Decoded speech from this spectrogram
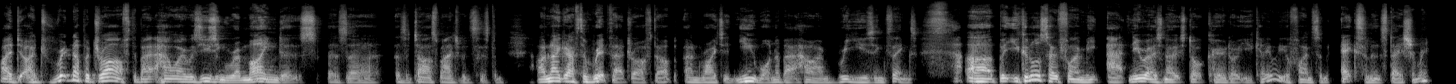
I'd, I'd, written up a draft about how I was using reminders as a, as a task management system. I'm now going to have to rip that draft up and write a new one about how I'm reusing things. Uh, but you can also find me at nerosnotes.co.uk, where you'll find some excellent stationery.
